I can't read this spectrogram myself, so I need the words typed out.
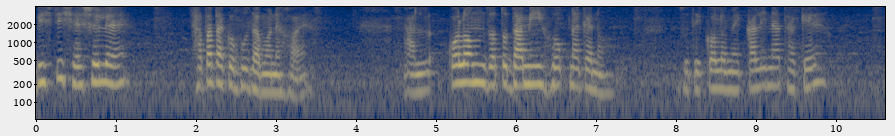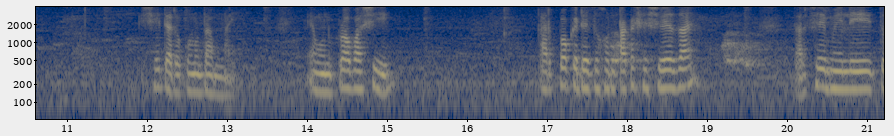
বৃষ্টি শেষ হইলে ছাতাটাকে বোঝা মনে হয়। আর কলম যত দামি হোক না কেন, যদি কলমে কালি না থাকে, সেটারও কোনো দাম নাই। এমন প্রবাসী তার পকেটে যখন টাকা শেষ হয়ে যায়, তার ফ্যামিলি তো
